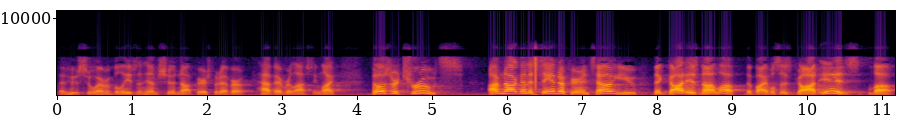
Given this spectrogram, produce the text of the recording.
that whosoever believes in him should not perish but ever have everlasting life. Those are truths. I'm not going to stand up here and tell you that God is not love. The Bible says God is love.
